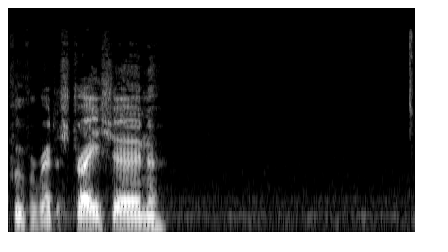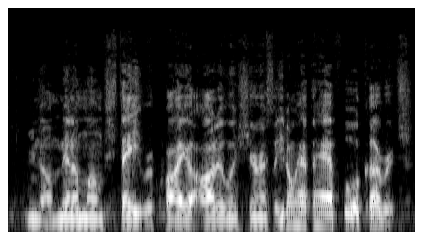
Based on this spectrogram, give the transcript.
Proof of registration. You know, minimum state required auto insurance. So you don't have to have full coverage.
